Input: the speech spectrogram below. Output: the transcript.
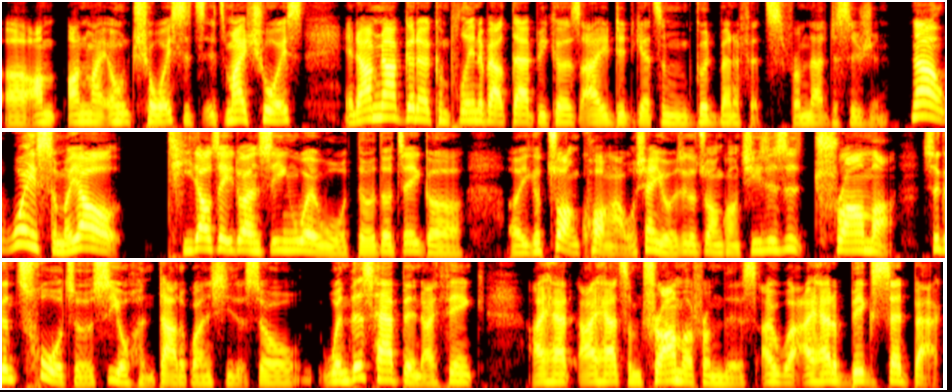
uh, on on my own choice. It's it's my choice, and I'm not gonna complain about that because I did get some good benefits from that decision. 那为什么要提到这一段？是因为我得的这个 呃一个状况啊，我现在有这个状况其实是 trauma，是跟挫折是有很大的关系的。So when this happened, I think I had I had some trauma from this. I I had a big setback.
